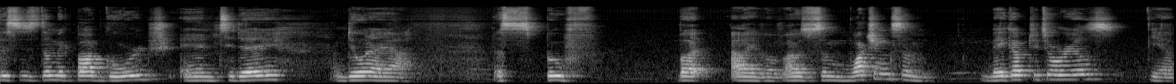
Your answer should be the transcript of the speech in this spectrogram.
this is the McBob Gorge, and today I'm doing a, uh, a spoof. But I, I was some watching some makeup tutorials. Yeah,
